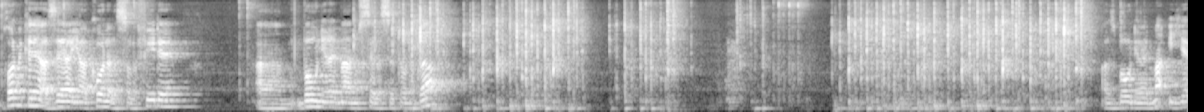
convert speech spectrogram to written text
בכל מקרה, אז זה היה הכל על הסולפידה. אה, בואו נראה מה הנושא לסרטון הבא. מה יהיה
